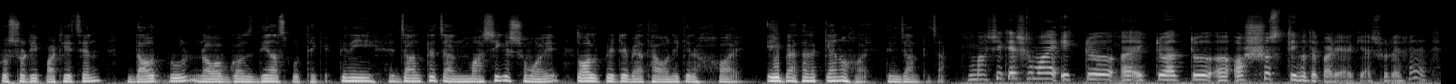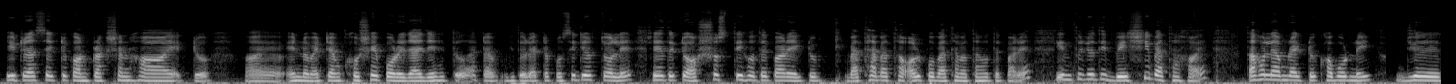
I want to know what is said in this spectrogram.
প্রশ্নটি পাঠিয়েছেন দাউদপুর, নবাবগঞ্জ, দিনাজপুর থেকে। তিনি জানতে চান মাসিকের সময় তল পেটে ব্যথা অনেকের হয়। এই ব্যথাটা কেন হয়? তিনি জানতে চান। মাসিকের সময় একটু একটু একটু অস্বস্তি হতে পারে আর কি আসলে হ্যাঁ? ইউটারাসে একটু কন্ট্রাকশন হয়, একটু এন্ডোমেট্রিয়াম খসে পড়ে যায় যেহেতু, একটা ভিতরে একটা প্রসিডিওর চলে, সেহেতু একটু অস্বস্তি হতে পারে, একটু ব্যথা ব্যথা, অল্প ব্যথা ব্যথা হতে পারে। কিন্তু যদি বেশি ব্যথা হয় তাহলে আমরা একটু খবর নেই যে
